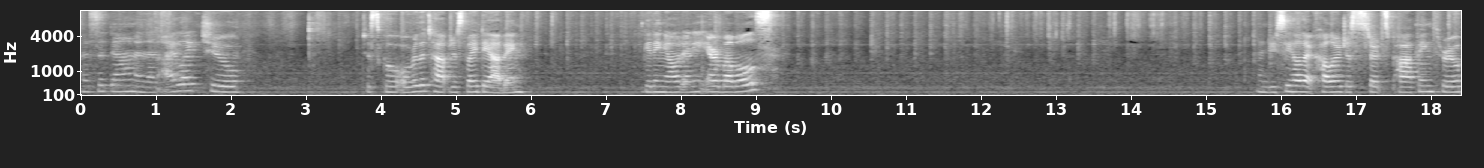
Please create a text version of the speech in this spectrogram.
Press it down and then I like to just go over the top just by dabbing, getting out any air bubbles. And you see how that color just starts popping through?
